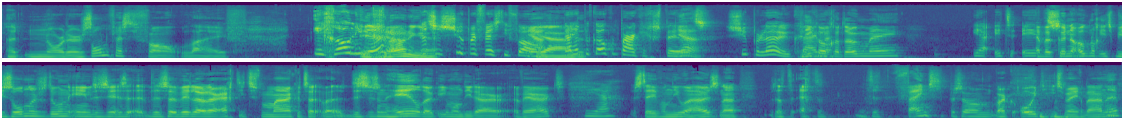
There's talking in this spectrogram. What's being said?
het Noorderzonfestival live. In Groningen? In Groningen. Dat is een super festival. Ja. Ja, Daar dat- heb ik ook een paar keer gespeeld. Ja. Superleuk. Nico gaat ook mee. Ja, it, En we kunnen ook nog iets bijzonders doen. In de, zin- ze, ze willen er echt iets van maken. Het is- Het is dus een heel leuk iemand die daar werkt. Ja. Stefan Nieuwenhuis. Nou, dat is echt de, de fijnste persoon waar ik ooit iets mee gedaan heb.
